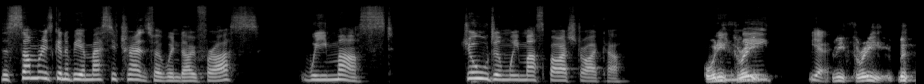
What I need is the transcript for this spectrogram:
The summer is going to be a massive transfer window for us. We must Jordan, we must buy a striker. Well, we, need three. Need, yeah, we need three. we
